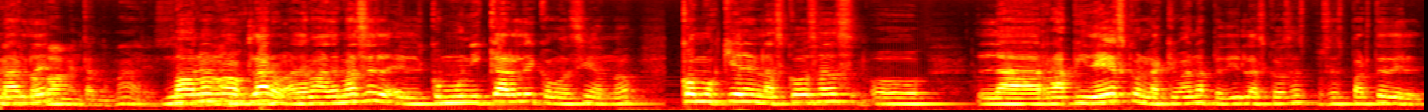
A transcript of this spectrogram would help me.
llamarle. No, no, no, claro, además, además el, el comunicarle, como decían, ¿no? Cómo quieren las cosas o la rapidez con la que van a pedir las cosas, pues es parte del-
